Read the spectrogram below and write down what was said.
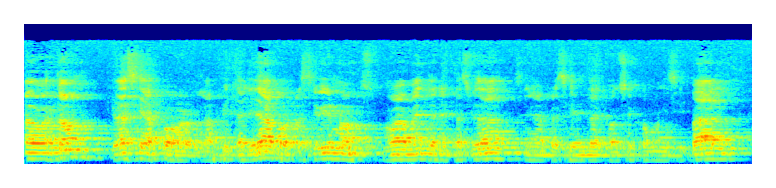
Gastón, gracias por la hospitalidad, por recibirnos nuevamente en esta ciudad, señora presidenta del Consejo Municipal,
